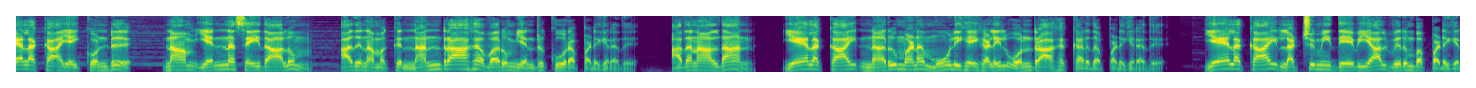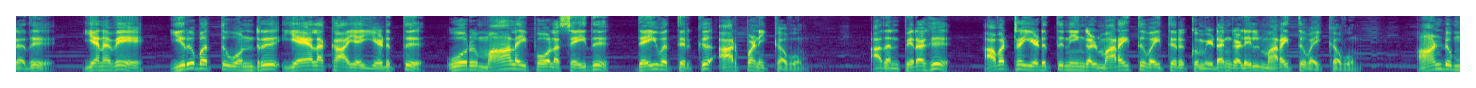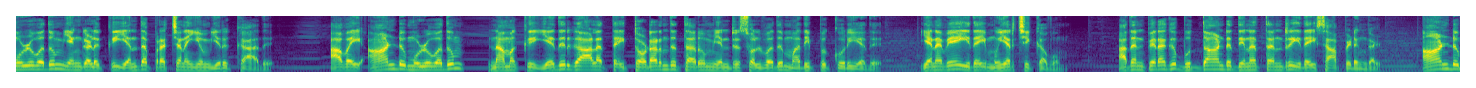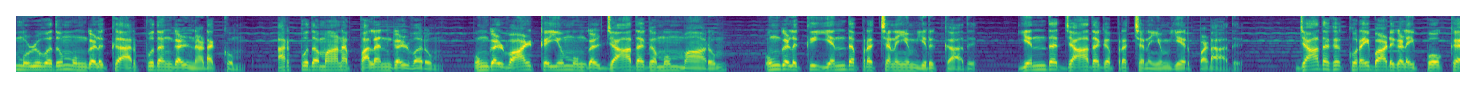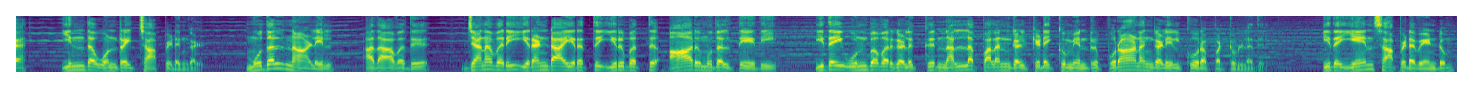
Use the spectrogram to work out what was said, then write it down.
ஏலக்காயை கொண்டு நாம் என்ன செய்தாலும் அது நமக்கு நன்றாக வரும் என்று கூறப்படுகிறது. அதனால்தான் ஏலக்காய் நறுமண மூலிகைகளில் ஒன்றாக கருதப்படுகிறது. ஏலக்காய் லட்சுமி தேவியால் விரும்பப்படுகிறது. எனவே இருபத்து ஒன்று ஏலக்காயை எடுத்து ஒரு மாலை போல செய்து தெய்வத்திற்கு அர்ப்பணிக்கவும். அதன் பிறகு அவற்றை எடுத்து நீங்கள் மறைத்து வைத்திருக்கும் இடங்களில் மறைத்து வைக்கவும். ஆண்டு முழுவதும் எங்களுக்கு எந்த பிரச்சனையும் இருக்காது. அவை ஆண்டு முழுவதும் நமக்கு எதிர்காலத்தை தொடர்ந்து தரும் என்று சொல்வது மதிப்புக்குரியது. எனவே இதை முயற்சிக்கவும். அதன் பிறகு புத்தாண்டு தினத்தன்று இதை சாப்பிடுங்கள். ஆண்டு முழுவதும் உங்களுக்கு அற்புதங்கள் நடக்கும். அற்புதமான பலன்கள் வரும். உங்கள் வாழ்க்கையும் உங்கள் ஜாதகமும் மாறும். உங்களுக்கு எந்த பிரச்சனையும் இருக்காது. எந்த ஜாதக பிரச்சனையும் ஏற்படாது. ஜாதக குறைபாடுகளை போக்க இந்த ஒன்றை சாப்பிடுங்கள். முதல் நாளில் அதாவது ஜனவரி இரண்டாயிரத்து இருபத்து ஆறு முதல் தேதி இதை உண்பவர்களுக்கு நல்ல பலன்கள் கிடைக்கும் என்று புராணங்களில் கூறப்பட்டுள்ளது. இதை ஏன் சாப்பிட வேண்டும்?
